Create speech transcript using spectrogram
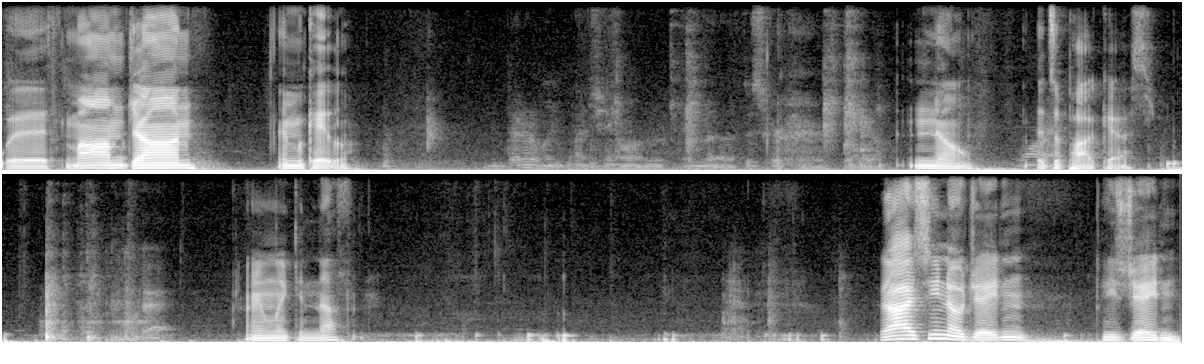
with Mom, John, and Michaela. You better link my channel in, in the description of this video. No, it's a podcast. Okay. I ain't linking nothing. Guys, you know Jaden. He's Jaden.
